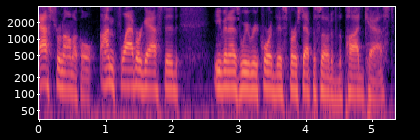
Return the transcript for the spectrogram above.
astronomical. I'm flabbergasted even as we record this first episode of the podcast.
